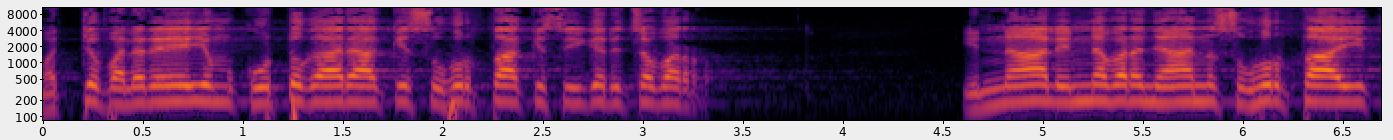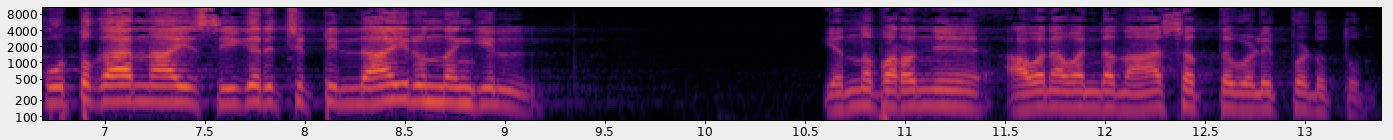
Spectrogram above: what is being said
മറ്റു പലരെയും കൂട്ടുകാരാക്കി സുഹൃത്താക്കി സ്വീകരിച്ചവർ ഇന്നാൽ ഇന്നവരെ ഞാൻ സുഹൃത്തായി കൂട്ടുകാരനായി സ്വീകരിച്ചിട്ടില്ലായിരുന്നെങ്കിൽ എന്ന് പറഞ്ഞ് അവനവന്റെ നാശത്തെ വെളിപ്പെടുത്തും.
